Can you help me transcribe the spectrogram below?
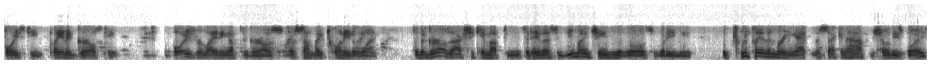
boys team, playing a girls team. The boys were lighting up the girls. Was something like twenty to one. So the girls actually came up to me and said, "Hey, listen, do you mind changing the rules? What do you mean? Can we play the ringette in the second half and show these boys?"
